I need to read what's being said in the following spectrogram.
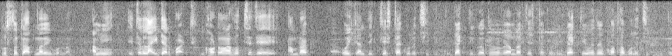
প্রশ্নটা আপনারই বললাম। আমি এটা লাইটার পার্ট ঘটনা হচ্ছে যে আমরা ঐকান্তিক চেষ্টা করেছি কিন্তু ব্যক্তিগতভাবে আমরা চেষ্টা করি ব্যক্তিগতভাবে কথা বলেছি কিন্তু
